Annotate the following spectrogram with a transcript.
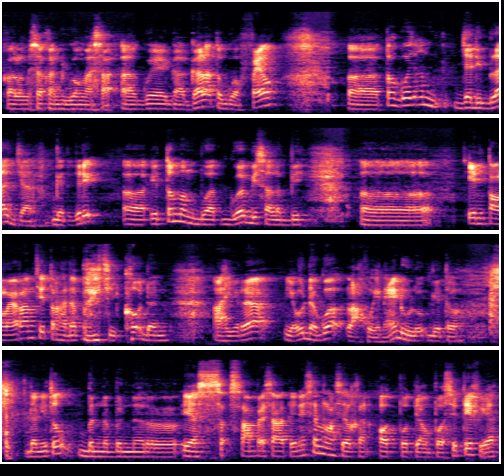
Kalau misalkan gue nggak uh, gue gagal atau gue fail uh, toh gue kan jadi belajar gitu. Jadi uh, itu membuat gue bisa lebih uh, intoleransi terhadap risiko dan akhirnya ya udah gue lakuin aja dulu gitu. Dan itu bener-bener ya sampai saat ini saya menghasilkan output yang positif ya.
